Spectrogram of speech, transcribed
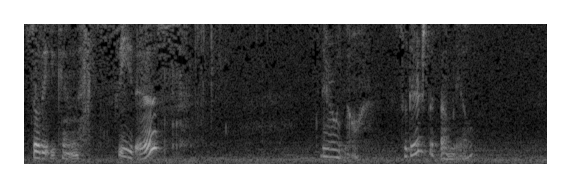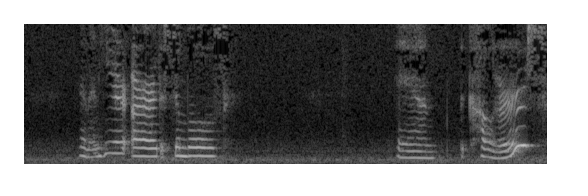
so that you can see this. There we go. So there's the thumbnail. And then here are the symbols and the colors.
